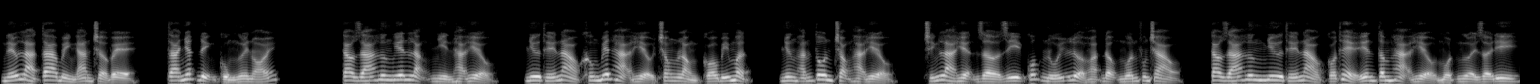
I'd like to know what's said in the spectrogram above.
nếu là ta bình an trở về, ta nhất định cùng ngươi nói. Cao Giá Hưng yên lặng nhìn Hạ Hiểu, như thế nào không biết Hạ Hiểu trong lòng có bí mật, nhưng hắn tôn trọng Hạ Hiểu, chính là hiện giờ di quốc núi lửa hoạt động muốn phun trào, Cao Giá Hưng như thế nào có thể yên tâm Hạ Hiểu một người rời đi,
